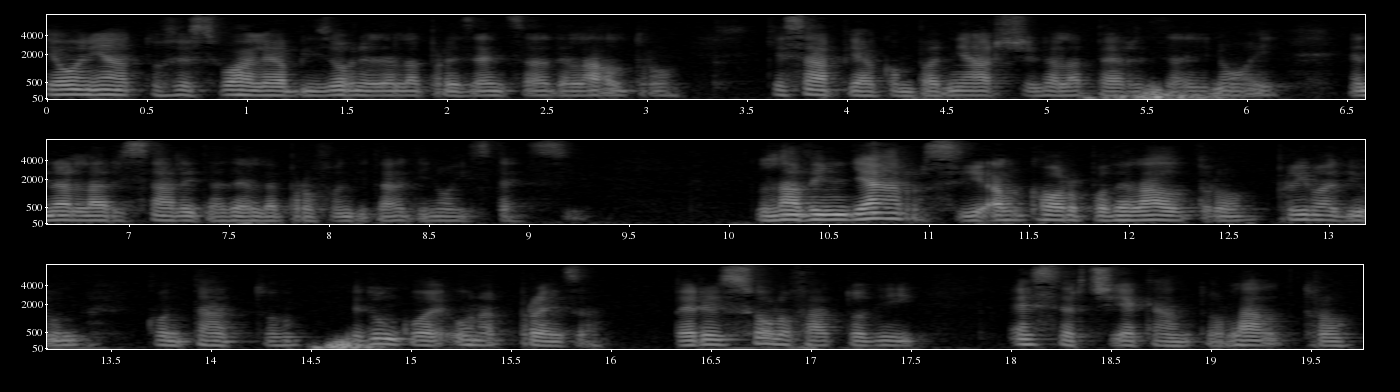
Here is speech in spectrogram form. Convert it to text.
che ogni atto sessuale ha bisogno della presenza dell'altro che sappia accompagnarci nella perdita di noi e nella risalita della profondità di noi stessi l'avvinghiarsi al corpo dell'altro prima di un contatto è dunque una presa. Per il solo fatto di esserci accanto, l'altro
